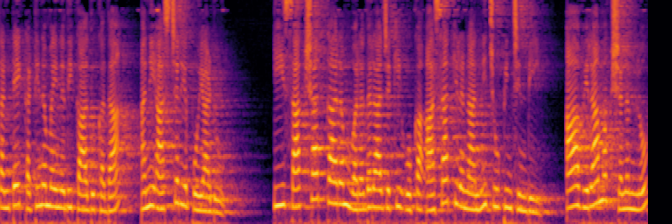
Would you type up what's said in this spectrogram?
కంటే కఠినమైనది కాదు కదా అని ఆశ్చర్యపోయాడు. ఈ సాక్షాత్కారం వరదరాజకి ఒక ఆశాకిరణాన్ని చూపించింది. ఆ విరామ క్షణంలో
